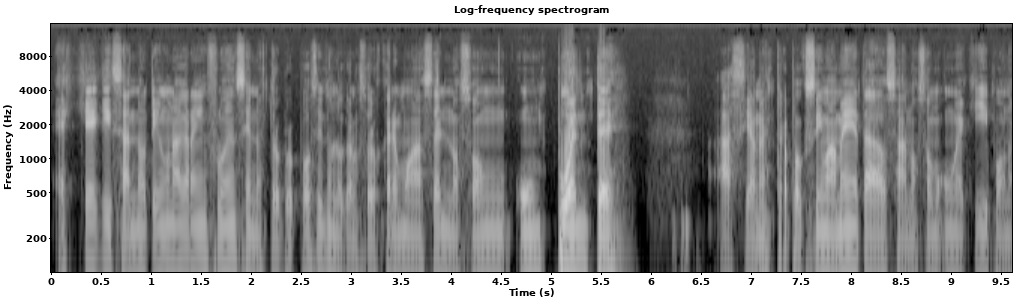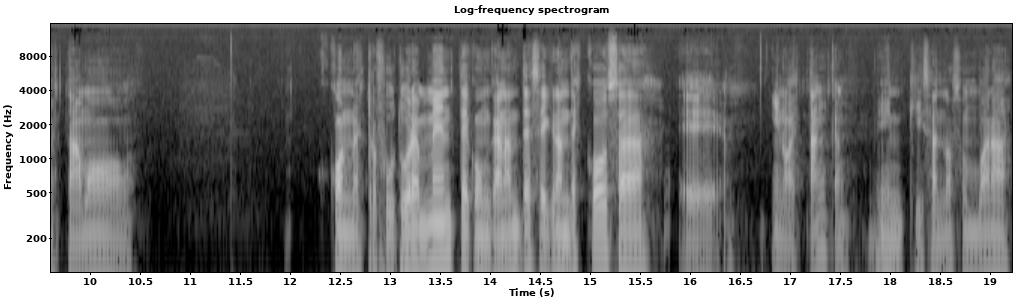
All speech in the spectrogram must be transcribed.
es que quizás no tienen una gran influencia en nuestro propósito, en lo que nosotros queremos hacer, no son un puente hacia nuestra próxima meta, o sea, no somos un equipo, no estamos con nuestro futuro en mente, con ganas de hacer grandes cosas eh, y nos estancan y quizás no son buenas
